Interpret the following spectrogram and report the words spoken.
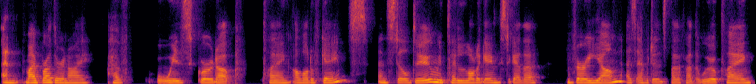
and my brother and I have always grown up playing a lot of games and still do. And we played a lot of games together very young, as evidenced by the fact that we were playing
